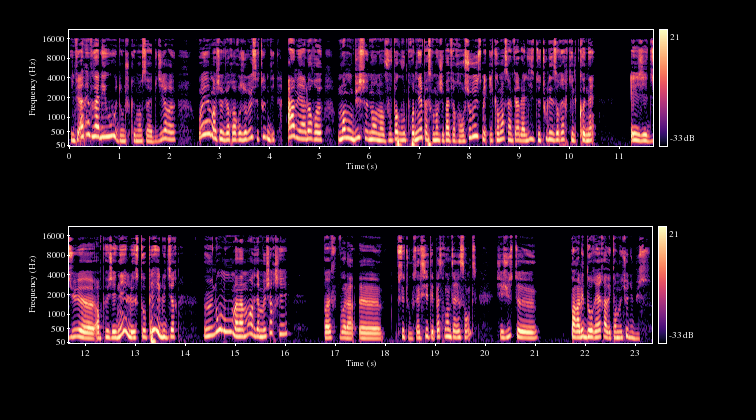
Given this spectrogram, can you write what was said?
Il me fait ah, mais vous allez où? Donc je commence à lui dire euh, ouais, moi je vais vers Orgerus et tout. Il me dit ah, mais alors, euh, moi mon bus, non, non, faut pas que vous le preniez parce que moi je vais pas vers Orgerus. Mais il commence à me faire la liste de tous les horaires qu'il connaît. Et j'ai dû, euh, un peu gêné, le stopper et lui dire euh, non, non, ma maman vient me chercher. Bref, voilà, euh, c'est tout. Celle-ci était pas très intéressante. J'ai juste euh, parlé d'horaire avec un monsieur du bus.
